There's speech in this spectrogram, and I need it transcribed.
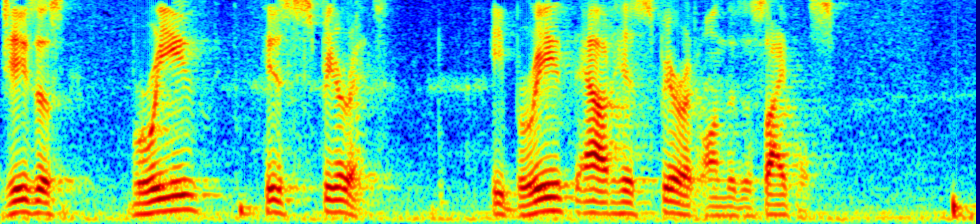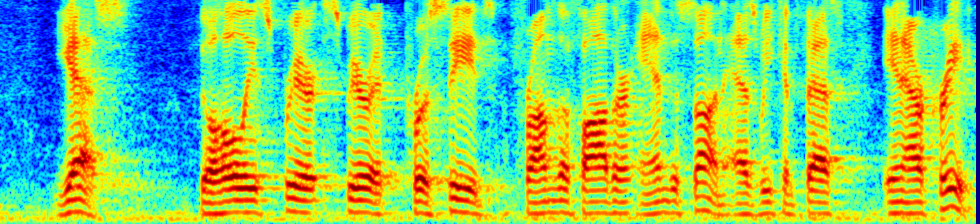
Jesus breathed his spirit. He breathed out his spirit on the disciples. Yes, the Holy Spirit, Spirit proceeds from the Father and the Son, as we confess in our creed.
